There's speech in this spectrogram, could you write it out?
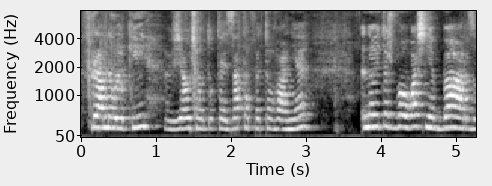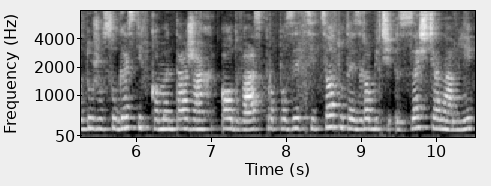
Franulki wziął się tutaj za tapetowanie. No i też było właśnie bardzo dużo sugestii w komentarzach od Was, propozycji, co tutaj zrobić ze ścianami,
